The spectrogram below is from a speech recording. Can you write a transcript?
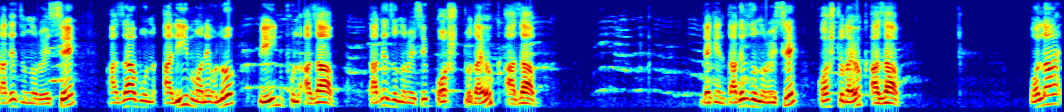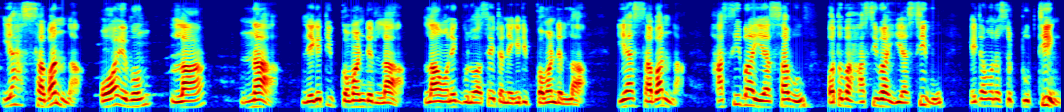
তাদের জন্য রয়েছে আজাবুন আলিম মানে হলো পেইনফুল আজাব তাদের জন্য রয়েছে কষ্টদায়ক আজাব দেখেন, তাদের জন্য রয়েছে কষ্টদায়ক আজাব ওলা ইয়াহসাবান্না, অ এবং লা, না নেগেটিভ কমান্ডের লা। লা অনেকগুলো আছে, এটা নেগেটিভ কমান্ডের লা। ইয়া সাবান্না হাসিবা ইয়া সাবু অথবা হাসিবা ইয়া সিবু এটা মনে হচ্ছে টু থিঙ্ক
